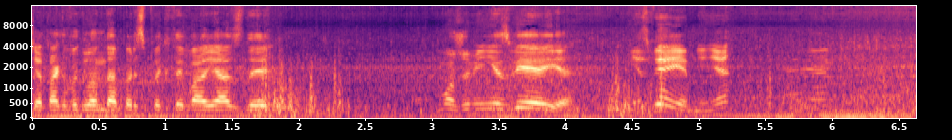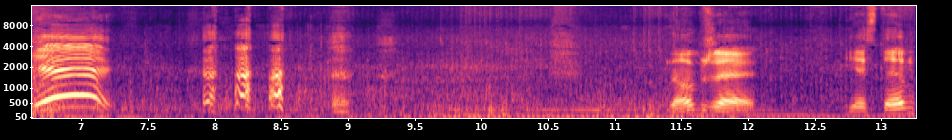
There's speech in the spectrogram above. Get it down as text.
Słuchajcie, tak wygląda perspektywa jazdy. Może mnie nie zwieje. Nie zwieje mnie, nie? Nie! Dobrze. Jestem.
